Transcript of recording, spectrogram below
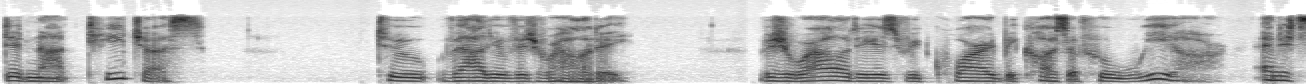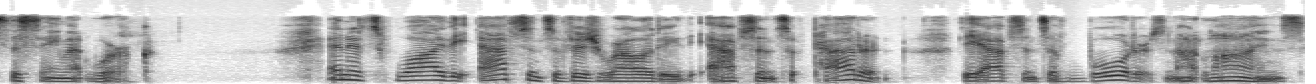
did not teach us to value visuality. Visuality is required because of who we are, and it's the same at work. And it's why the absence of visuality, the absence of pattern, the absence of borders, not lines,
